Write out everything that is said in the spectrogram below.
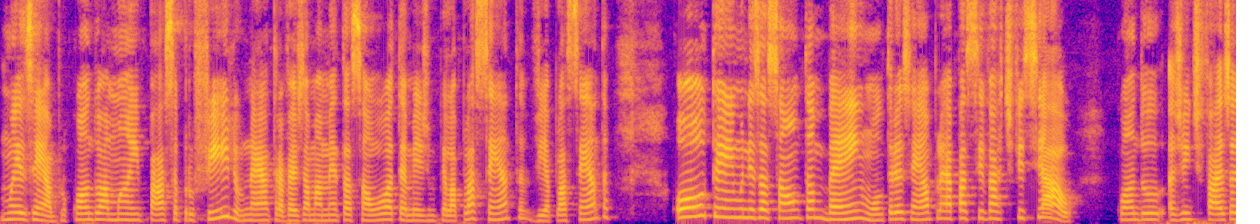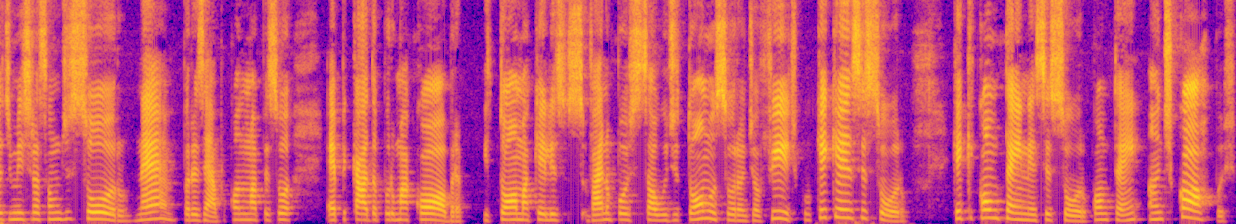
um exemplo, quando a mãe passa para o filho, né, através da amamentação ou até mesmo pela placenta, via placenta, ou tem a imunização também, um outro exemplo é a passiva artificial, quando a gente faz a administração de soro, né? Por exemplo, quando uma pessoa é picada por uma cobra e toma aquele, vai no posto de saúde e toma o soro antiofídico, o que, que é esse soro? O que, que contém nesse soro? Contém anticorpos.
